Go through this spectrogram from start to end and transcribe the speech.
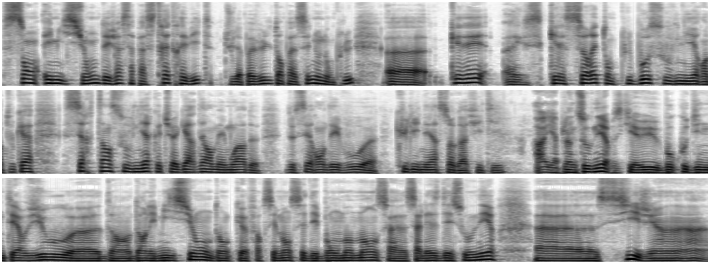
100 émissions, déjà ça passe très très vite. Tu l'as pas vu le temps passer, nous non plus. Euh, quel, est, euh, quel serait ton plus beau souvenir, en tout cas certains souvenirs que tu as gardés en mémoire de, de ces rendez-vous euh, culinaires sur Graffiti? Ah, il y a plein de souvenirs parce qu'il y a eu beaucoup d'interviews euh, dans, dans l'émission, donc euh, forcément c'est des bons moments, ça, ça laisse des souvenirs. Euh, si j'ai un,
